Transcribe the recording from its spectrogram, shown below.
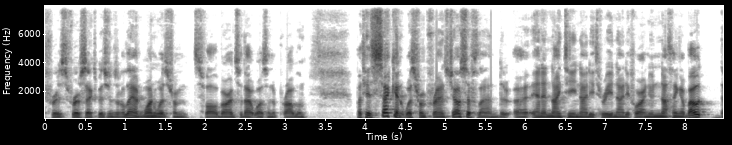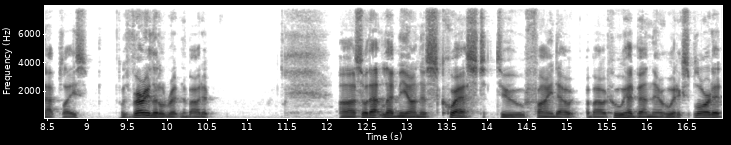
for his first expeditions over land. One was from Svalbard, so that wasn't a problem. But his second was from Franz Josef Land, uh, and in 1993 94, I knew nothing about that place. There was very little written about it. Uh, so that led me on this quest to find out about who had been there, who had explored it.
